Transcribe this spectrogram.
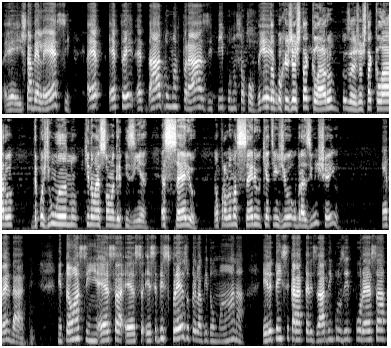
é, estabelece, é, é, fei, é dado uma frase, tipo no socorreiro. Até porque já está claro, pois é, já está claro, depois de um ano, que não é só uma gripezinha. É sério. É um problema sério que atingiu o Brasil em cheio. É verdade. Então, assim, essa, essa, esse desprezo pela vida humana, ele tem se caracterizado, inclusive, por essa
